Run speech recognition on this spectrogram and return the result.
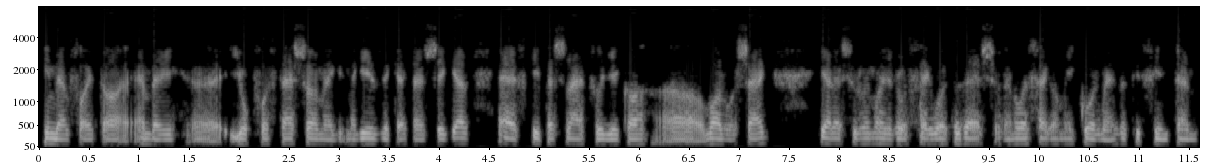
mindenfajta emberi jogfosztással, meg, meg érzéketlenséggel, ehhez képest látszódjék a, a valóság, jelesül, hogy Magyarország volt az első olyan ország, amely kormányzati szinten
